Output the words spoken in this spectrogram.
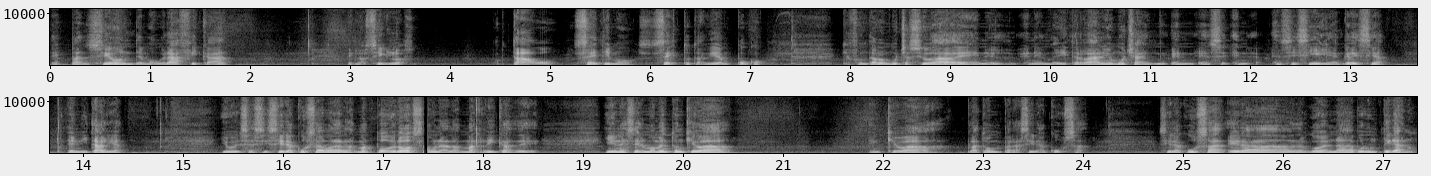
expansión demográfica, en los siglos VIII, VII, VI todavía un poco, que fundaron muchas ciudades en el, Mediterráneo, muchas en, Sicilia, en Grecia, en Italia. Y Siracusa era una de las más poderosas, una de las más ricas de... Y en ese el momento en que va, en que va Platón para Siracusa, Siracusa era gobernada por un tirano,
